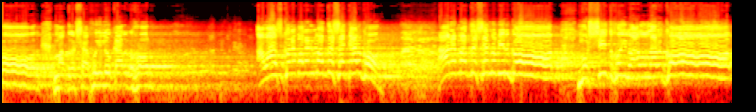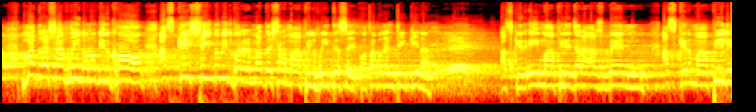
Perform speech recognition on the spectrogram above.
ঘর, মাদ্রাসা হইল কার ঘর? আওয়াজ করে বলেন, মাদ্রাসা কার ঘর? আরে মাদ্রাসা নবীর ঘর, মসজিদ হইল আল্লাহর ঘর, মাদ্রাসা হইল নবীর ঘর। আজকে সেই নবীর ঘরের মাদ্রাসার মাহফিল হইতেছে, কথা বলেন ঠিক কিনা? আজকের এই মাহফিলে যারা আসবেন, আজকের মাহফিলে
